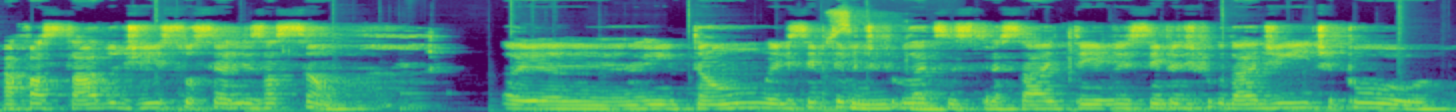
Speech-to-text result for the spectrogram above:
afastado de socialização. É, então, ele sempre teve Sim, dificuldade de se expressar e teve sempre dificuldade em, tipo.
